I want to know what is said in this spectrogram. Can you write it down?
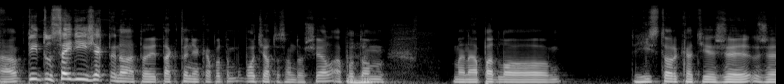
A ty tu sedíš, jak. No a to je takto nejaká, potom, potiaľ to som došiel a potom mm-hmm. ma napadlo historka tiež, že, že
